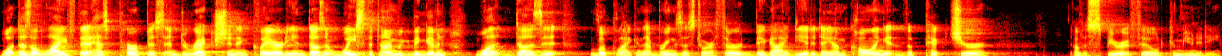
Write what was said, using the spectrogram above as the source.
What does a life that has purpose and direction and clarity and doesn't waste the time we've been given, what does it look like? And that brings us to our third big idea today. I'm calling it the picture of a spirit filled community.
